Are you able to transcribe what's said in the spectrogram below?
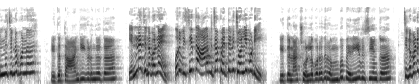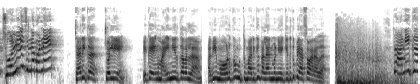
என்ன சின்ன பொண்ணு? ஏக்க தாங்கிக்கிடுங்கக்கா என்ன சின்ன பொண்ணு? ஒரு விஷயத்தை ஆரம்பிச்சா பெட்டுன்னு சொல்லி முடி. ஏக்க நான் சொல்ல போறது ரொம்ப பெரிய விஷயம்க்கா சின்ன பொண்ணு சொல்லு சின்ன பொண்ணு. சரிக்கா சொல்லியேன் ஏக்க எங்க மைனி இருக்கவல்ல அவிய மோளுக்கும் முத்துமாரிக்கும் கல்யாணம் பண்ணி வைக்கிறதுக்கு பேச வரவ. ராணிக்கு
